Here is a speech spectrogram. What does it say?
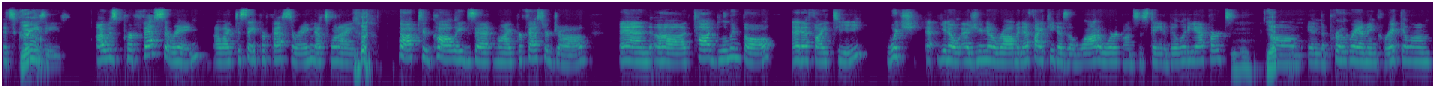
It's crazy. Yeah. I was professoring. I like to say professoring. That's when I talk to colleagues at my professor job. And uh, Todd Blumenthal at FIT which you know as you know robin FIT does a lot of work on sustainability efforts mm-hmm. yep. um, in the programming curriculum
